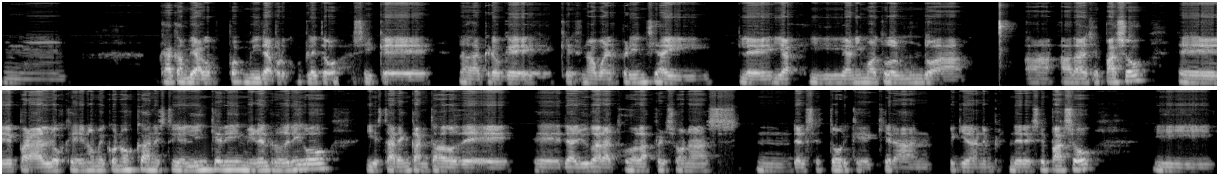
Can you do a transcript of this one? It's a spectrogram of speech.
mm, mm, que ha cambiado mi vida por completo. Así que nada, creo que, es una buena experiencia y, animo a todo el mundo a, dar ese paso. Eh, para los que no me conozcan, estoy en LinkedIn, Miguel Rodrigo, y estaré encantado de, eh, ayudar a todas las personas mm, del sector que quieran, emprender ese paso y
